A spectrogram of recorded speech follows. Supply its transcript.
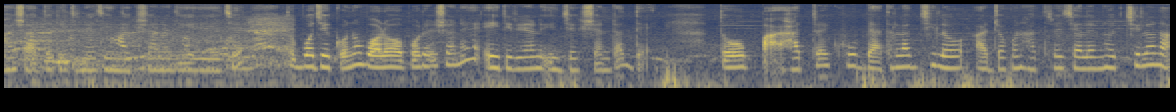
আর সাথে টিটিনাস ইঞ্জেকশানও দিয়ে দিয়েছে। তো যে কোনো বড় অপারেশনে এই টিটিনাস ইঞ্জেকশানটা দেয়। তো হাতটায় খুব ব্যথা লাগছিল আর যখন হাতটায় চ্যালেঞ্জ হচ্ছিল না,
